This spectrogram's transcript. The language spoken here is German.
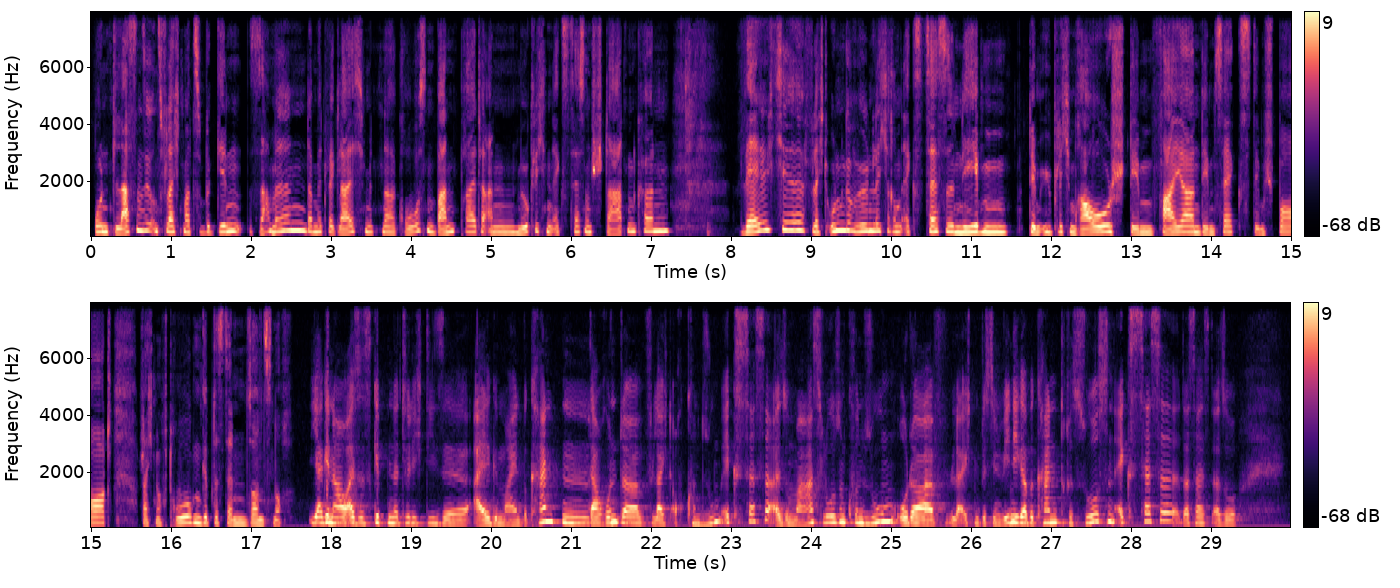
Und lassen Sie uns vielleicht mal zu Beginn sammeln, damit wir gleich mit einer großen Bandbreite an möglichen Exzessen starten können. Welche vielleicht ungewöhnlicheren Exzesse neben dem üblichen Rausch, dem Feiern, dem Sex, dem Sport, vielleicht noch Drogen gibt es denn sonst noch? Ja, genau. Also es gibt natürlich diese allgemein bekannten, darunter vielleicht auch Konsumexzesse, also maßlosen Konsum oder vielleicht ein bisschen weniger bekannt Ressourcenexzesse. Das heißt also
